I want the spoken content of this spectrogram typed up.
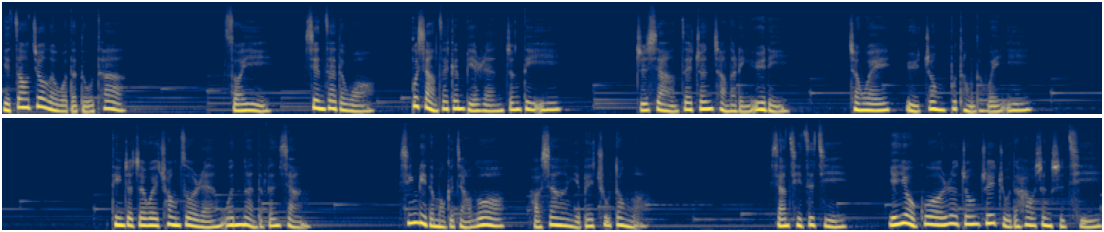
也造就了我的独特。所以现在的我不想再跟别人争第一，只想在专长的领域里成为与众不同的唯一。听着这位创作人温暖的分享。心里的某个角落好像也被触动了，想起自己也有过热衷追逐的好胜时期，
